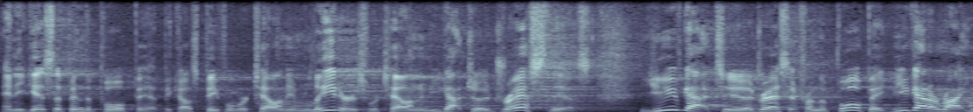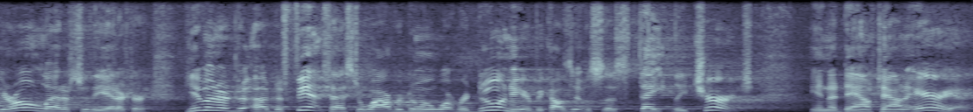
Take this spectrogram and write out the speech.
And he gets up in the pulpit because people were telling him, leaders were telling him, you got to address this. You've got to address it from the pulpit. You got to write your own letters to the editor, giving a, a defense as to why we're doing what we're doing here because it was a stately church in a downtown area.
